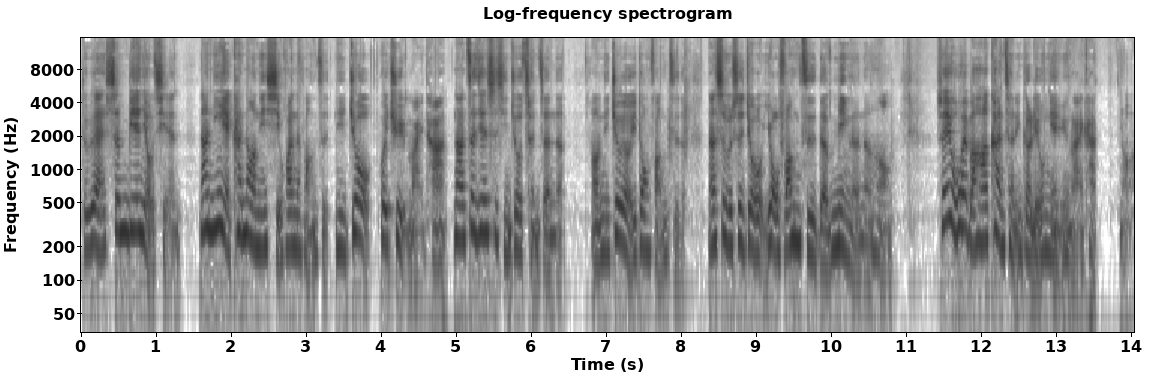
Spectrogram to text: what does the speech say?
对不对？身边有钱，那你也看到你喜欢的房子，你就会去买它。那这件事情就成真了，哦，你就有一栋房子了。那是不是就有房子的命了呢？哈，所以我会把它看成一个流年运来看啊。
